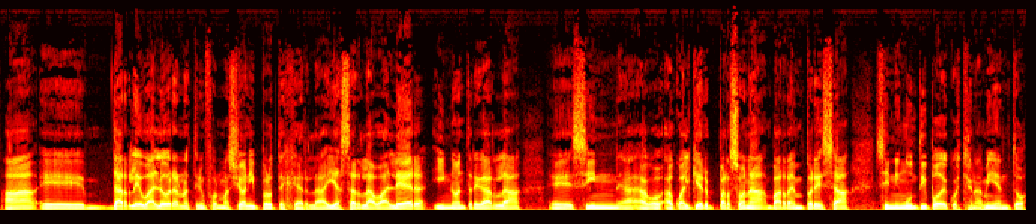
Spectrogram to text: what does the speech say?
a darle valor a nuestra información y protegerla y hacerla valer y no entregarla sin a, cualquier persona barra empresa sin ningún tipo de cuestionamiento.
